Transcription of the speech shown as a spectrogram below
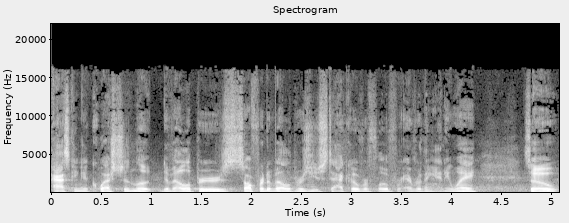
asking a question. Look, developers, software developers use Stack Overflow for everything anyway. So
